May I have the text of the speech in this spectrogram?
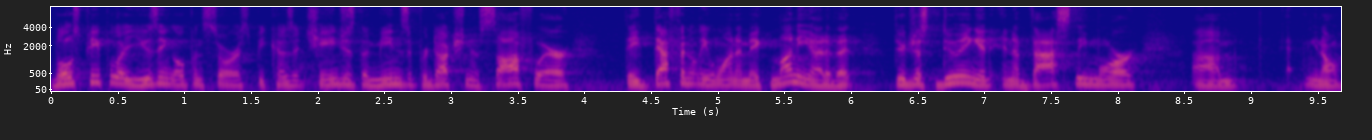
Most people are using open source because it changes the means of production of software. They definitely want to make money out of it. They're just doing it in a vastly more um, you know,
